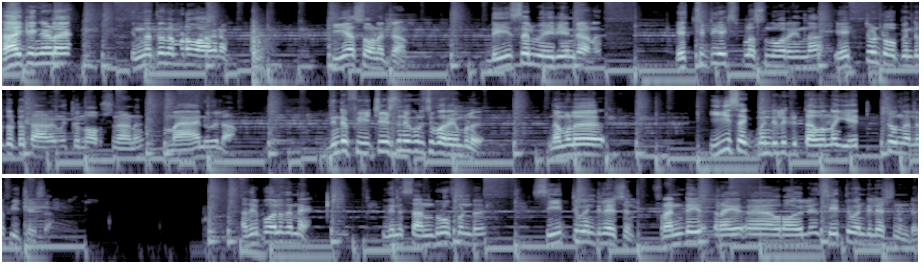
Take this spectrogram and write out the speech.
ഹായ് കിങ്ങളെ ഇന്നത്തെ നമ്മുടെ വാഹനം കിയ ആണ്. ഡീസൽ വേരിയന്റ് ആണ്. എച്ച് ടി എക്സ് പ്ലസ് എന്ന് പറയുന്ന ഏറ്റവും ടോപ്പിന്റെ തൊട്ട് താഴെ നിൽക്കുന്ന ഓപ്ഷനാണ് മാനുവൽ ആണ്. ഇതിന്റെ ഫീച്ചേഴ്സിനെ കുറിച്ച് പറയുമ്പോൾ നമ്മൾ ഈ സെഗ്മെന്റിൽ കിട്ടാവുന്ന ഏറ്റവും നല്ല ഫീച്ചേഴ്സാണ് അതുപോലെ തന്നെ ഇതിന് സൺറൂഫ് ഉണ്ട് സീറ്റ് വെന്റിലേഷൻ ഫ്രണ്ട് റോയിൽ സീറ്റ് വെന്റിലേഷൻ ഉണ്ട്.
